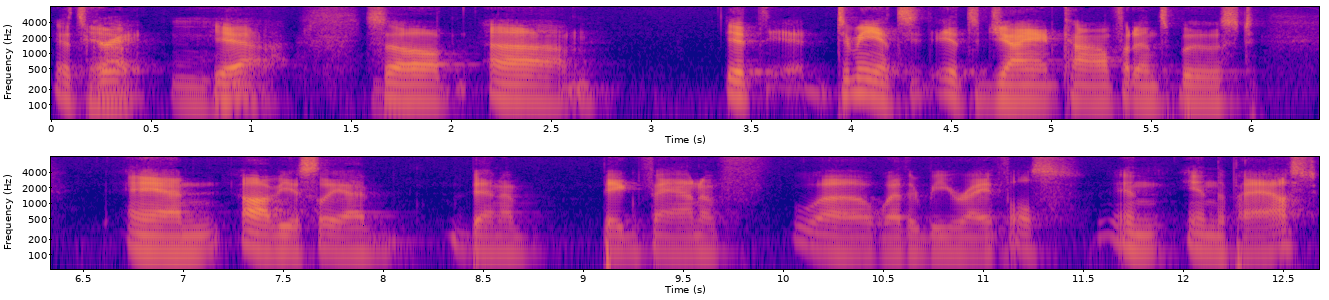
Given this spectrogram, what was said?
It's Yeah. great. Yeah. So um, it, it- to me it's it's a giant confidence boost, and obviously I've been a big fan of uh, Weatherby rifles in in the past.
